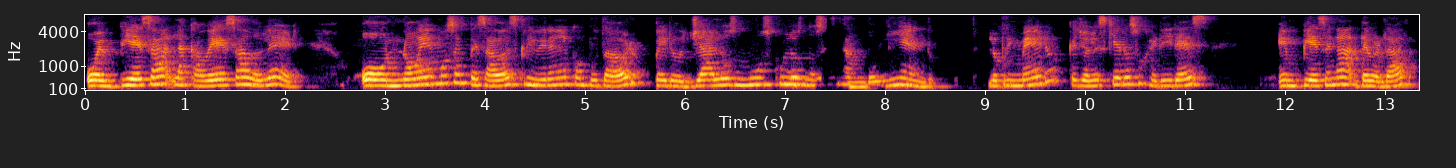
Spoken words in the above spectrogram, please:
o empieza la cabeza a doler o no hemos empezado a escribir en el computador, pero ya los músculos nos están doliendo. Lo primero que yo les quiero sugerir es empiecen a de verdad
